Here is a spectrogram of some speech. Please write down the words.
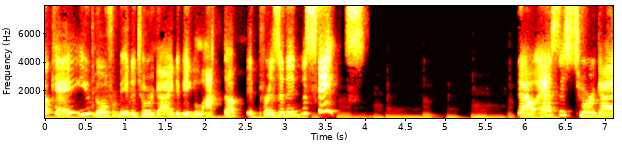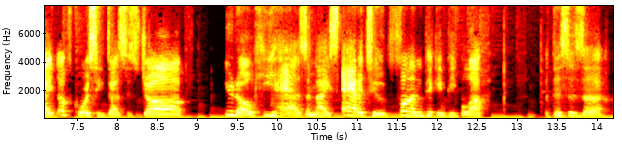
Okay, you go from being a tour guide to being locked up in prison in the States. Now, as this tour guide, of course, he does his job you know, he has a nice attitude, fun picking people up. But this is a,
